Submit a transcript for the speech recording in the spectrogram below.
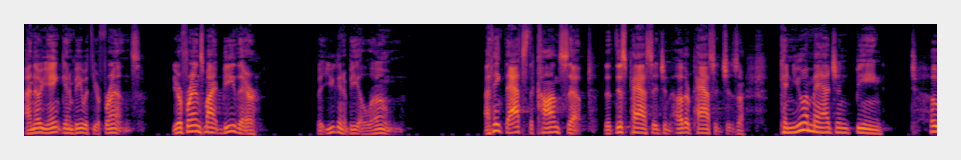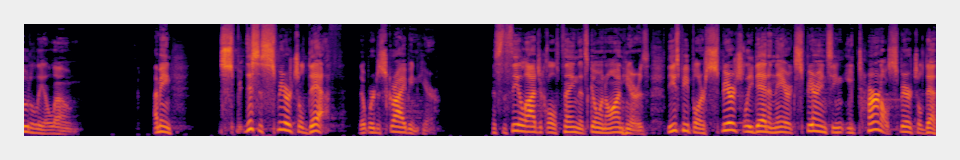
I know you ain't going to be with your friends. Your friends might be there, but you're going to be alone. I think that's the concept that this passage and other passages are. Can you imagine being totally alone? I mean, this is spiritual death that we're describing here. It's the theological thing that's going on here is these people are spiritually dead and they are experiencing eternal spiritual death.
